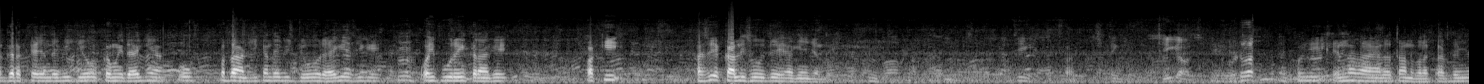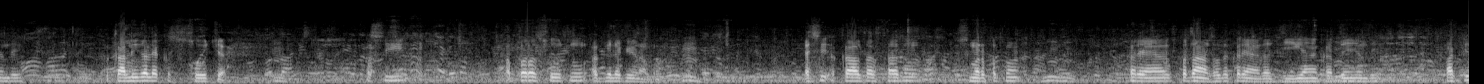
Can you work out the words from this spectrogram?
ਅੱਗੇ ਰੱਖਿਆ ਜਾਂਦੇ ਵੀ ਜੋ ਕਮੀ ਰਹਿ ਗਈਆਂ ਉਹ ਪ੍ਰਧਾਨ ਜੀ ਕਹਿੰਦੇ ਵੀ ਜੋ ਰਹਿ ਗਏ ਸੀਗੇ ਉਹ ਅਸੀਂ ਪੂਰੇ ਹੀ ਕਰਾਂਗੇ। ਬਾਕੀ ਅਸੀਂ ਅਕਾਲੀ ਸੋਚਦੇ ਹੈਗੇ ਹਾਂ ਜਾਂਦੇ। ਠੀਕ ਆ ਦੇਖੋ ਜੀ, ਇਹਨਾਂ ਦਾ ਆਇਆਂ ਦਾ ਧੰਨਵਾਦ ਕਰਦੇ ਜਾਂਦੇ ਅਕਾਲੀ ਦਲ ਇੱਕ ਸੋਚ ਹੈ। ਅਸੀਂ ਆਪਾਂ ਉਸ ਸੋਚ ਨੂੰ ਅੱਗੇ ਲੈ ਕੇ ਜਾਣਾ ਵਾ। ਅਸੀਂ ਅਕਾਲ ਤਖਤ ਸਾਹਿਬ ਨੂੰ ਸਮਰਪਿਤ ਹਾਂ। ਘਰਿਆਂ ਪ੍ਰਧਾਨ ਸਾਹਿਬ ਦੇ ਘਰਿਆਂ ਦਾ ਜੀ ਆਇਆਂ ਕਰਦੇ ਜਾਂਦੇ ਬਾਕੀ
